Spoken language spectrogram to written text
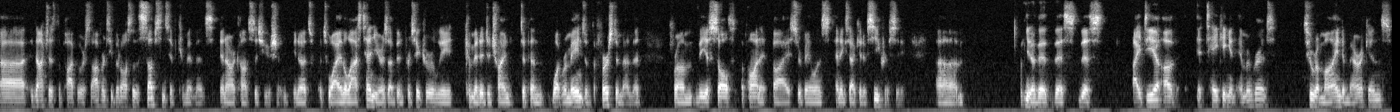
uh, not just the popular sovereignty, but also the substantive commitments in our Constitution. You know, it's, it's why in the last 10 years I've been particularly committed to trying to defend what remains of the First Amendment from the assault upon it by surveillance and executive secrecy. Um, you know, the, this, this idea of it taking an immigrant to remind Americans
